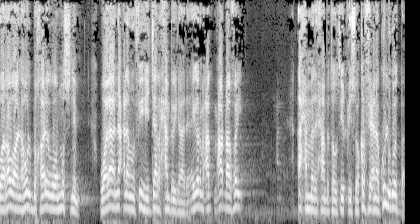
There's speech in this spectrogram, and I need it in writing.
warawaa lahu اlbukhaariyu wamuslim walaa naclamu fiihi jarxan bay yidhahdeen ayagana maxaa dhaafay axmed xaamd tawhiiqiisoo ka fiicnaa kulligoodba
